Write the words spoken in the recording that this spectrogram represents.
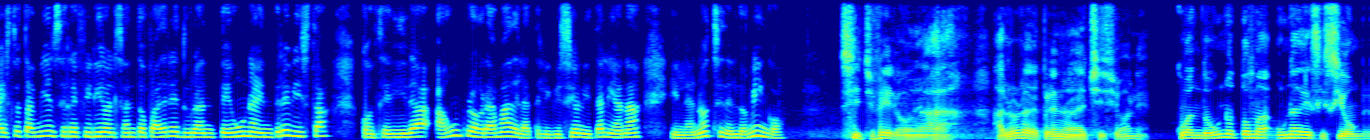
A esto también se refirió el Santo Padre durante una entrevista concedida a un programa de la televisión italiana en la noche del domingo. Sí, a l'ora de prendere una decisione. Cuando uno toma una decisión,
